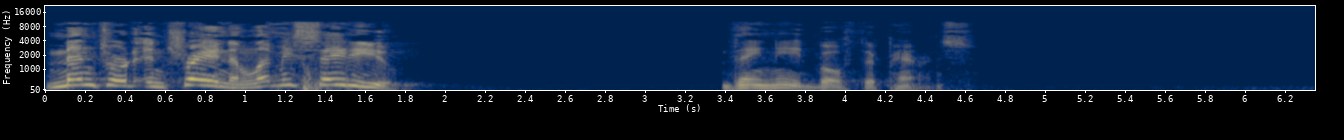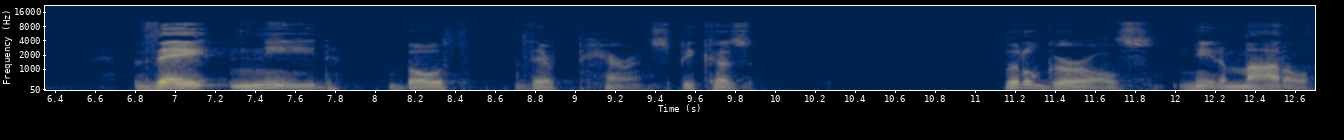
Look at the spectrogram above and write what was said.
mentored, and trained. And let me say to you, they need both their parents. They need both their parents because little girls need a model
